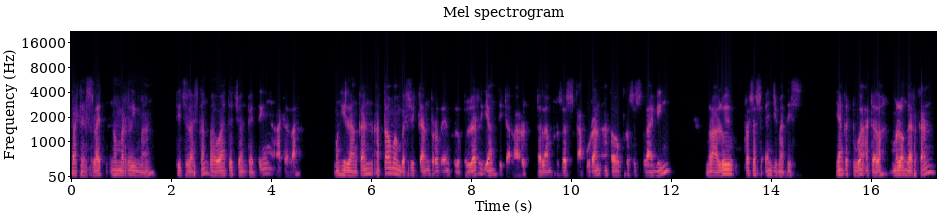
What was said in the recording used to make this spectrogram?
Pada slide nomor 5 dijelaskan bahwa tujuan betting adalah menghilangkan atau membersihkan protein globuler yang tidak larut dalam proses kapuran atau proses liming melalui proses enzimatis. Yang kedua adalah melonggarkan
